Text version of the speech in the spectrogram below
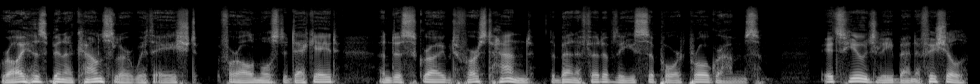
Roy has been a counsellor with AIST for almost a decade and described firsthand the benefit of these support programs. It's hugely beneficial.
